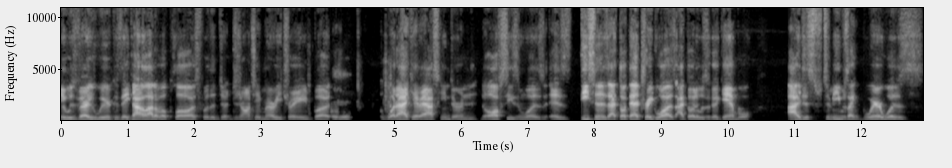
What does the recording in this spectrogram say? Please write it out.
it was very weird because they got a lot of applause for the Dejounte Murray trade, but mm-hmm. what I kept asking during the offseason was as decent as I thought that trade was, I thought it was a good gamble. I just to me was like, where was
